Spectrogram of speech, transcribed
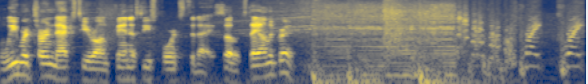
We return next here on Fantasy Sports Today. So stay on the grid. Great, great.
